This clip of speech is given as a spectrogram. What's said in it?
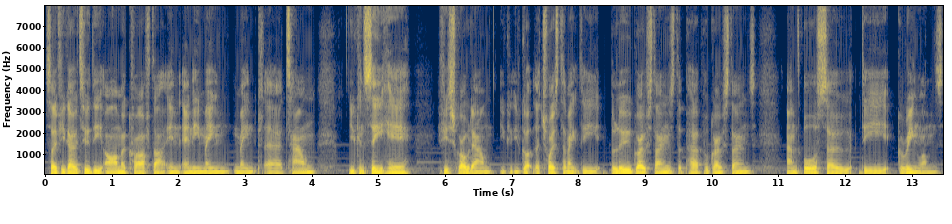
So if you go to the armor crafter in any main main uh, town, you can see here, if you scroll down, you can, you've got the choice to make the blue growth stones, the purple growth stones, and also the green ones.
